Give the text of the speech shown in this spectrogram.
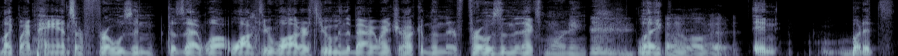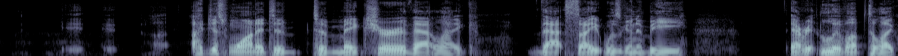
like my pants are frozen because I wa- walk through water, threw them in the back of my truck, and then they're frozen the next morning. Like I love it. and but it's I just wanted to to make sure that like that sight was going to be every live up to like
